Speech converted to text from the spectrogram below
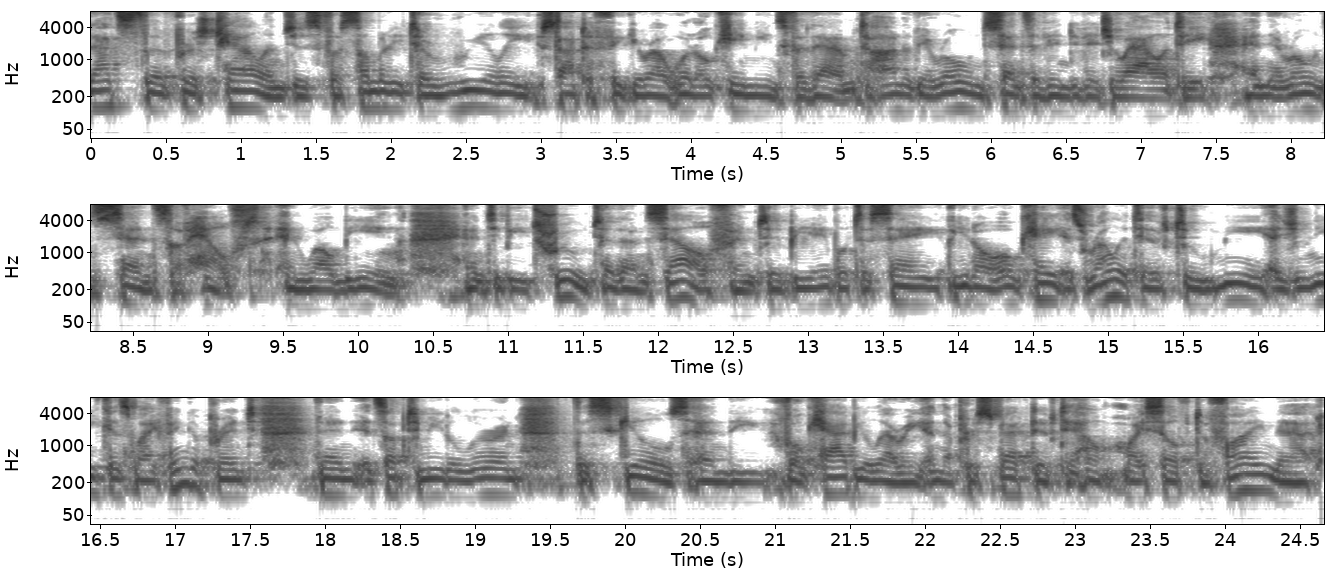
that's the first challenge is for somebody to really start to figure out what okay means for them, to honor their own sense of individuality and their own sense of health and well being, and to be true to themselves and to be able to say, you know, okay is relative to me as unique as my fingerprint, then it's up to me to learn the skills and the vocabulary and the perspective to help myself define that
